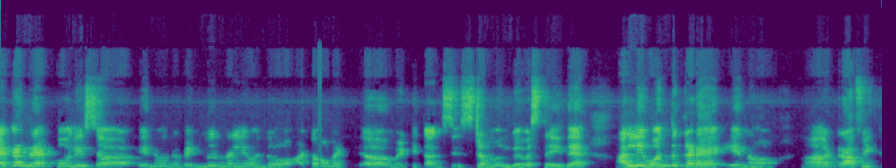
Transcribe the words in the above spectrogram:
ಯಾಕಂದ್ರೆ ಪೊಲೀಸ್ ಏನೋ ಒಂದು ಬೆಂಗಳೂರಿನಲ್ಲಿ ಒಂದು ಆಟೋಮೆಟಿಕ್ ಆಗಿ ಸಿಸ್ಟಮ್ ಒಂದು ವ್ಯವಸ್ಥೆ ಇದೆ. ಅಲ್ಲಿ ಒಂದು ಕಡೆ ಏನು ಟ್ರಾಫಿಕ್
